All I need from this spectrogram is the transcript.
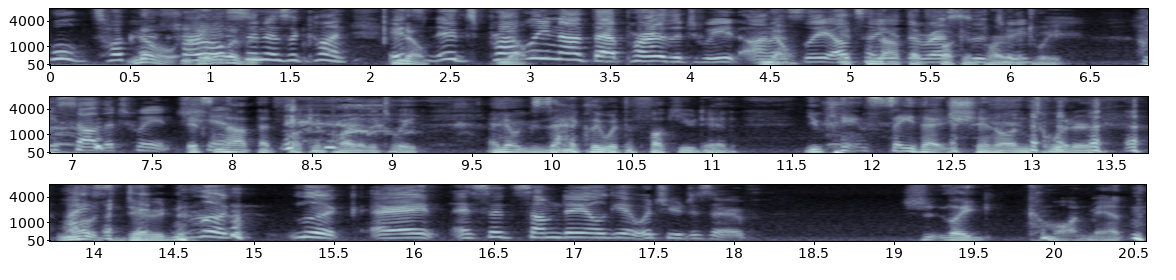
Well, Tucker No, Carlson is a cunt. It's No, it's probably not that part of the tweet. Honestly, no, I'll tell you the rest of the part tweet. of the tweet He saw the tweet. It's Shit. not that fucking part of the tweet. I know exactly what the fuck you did. You can't say that shit on Twitter. Look, s- dude. Look, look. All right. I said someday you'll get what you deserve. Like, come on, man.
